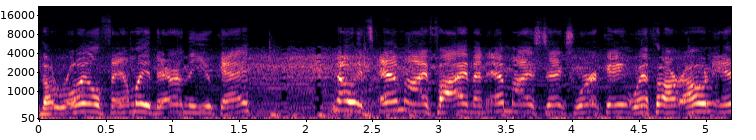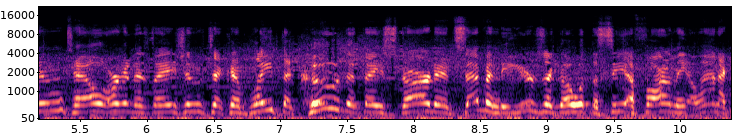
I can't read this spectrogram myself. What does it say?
the royal family there in the UK? No, it's MI5 and MI6 working with our own intel organizations to complete the coup that they started 70 years ago with the CFR in the Atlantic.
